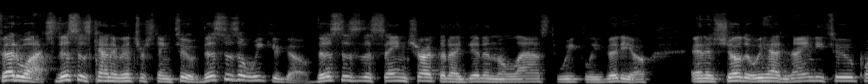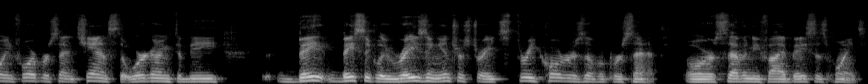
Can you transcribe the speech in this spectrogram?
FedWatch, this is kind of interesting too. This is a week ago. This is the same chart that I did in the last weekly video. And it showed that we had 92.4% chance that we're going to be ba- basically raising interest rates three quarters of a percent or 75 basis points.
